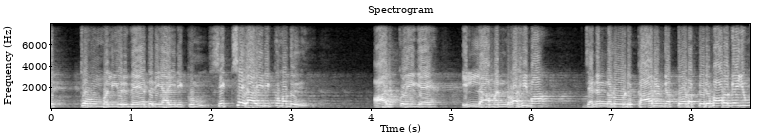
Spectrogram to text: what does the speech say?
ഏറ്റവും വലിയൊരു വേദനയായിരിക്കും ശിക്ഷയായിരിക്കും അത്. ആർക്കൊഴികെ ഇല്ലാമൻ റഹിമ ജനങ്ങളോട് കാരുണ്യത്തോടെ പെരുമാറുകയും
